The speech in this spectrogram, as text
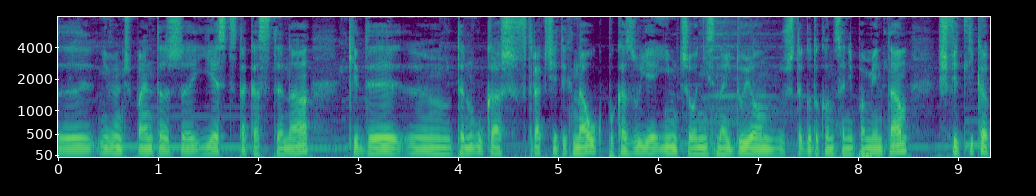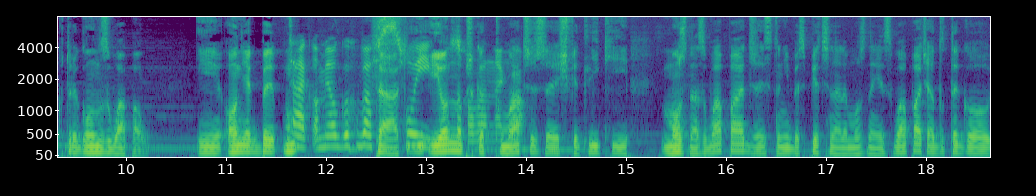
y, nie wiem, czy pamiętasz, że jest taka scena, kiedy y, ten Łukasz w trakcie tych nauk pokazuje im, czy oni znajdują, już tego do końca nie pamiętam, świetlika, którego on złapał. I on jakby. Tak, on miał go chyba w tak, I on na przykład tłumaczy, że świetliki można złapać, że jest to niebezpieczne, ale można je złapać, a do tego,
